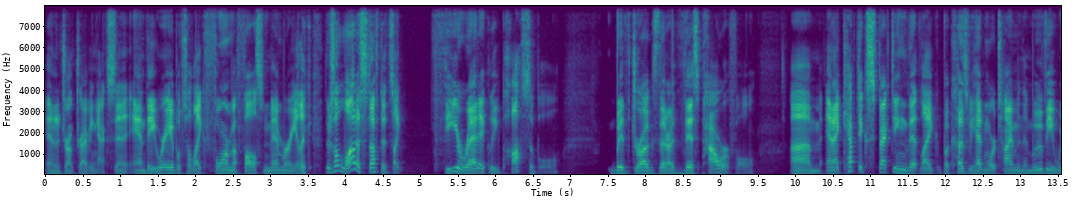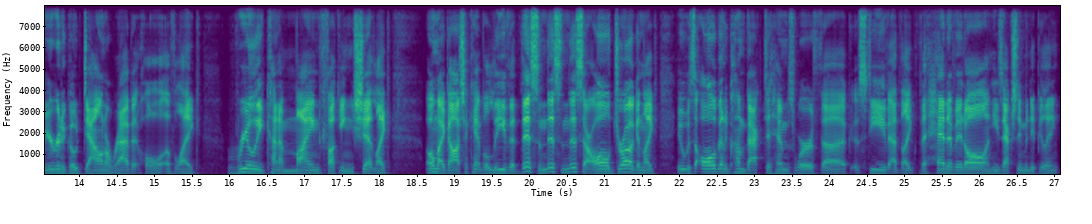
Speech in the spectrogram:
in a drunk driving accident and they were able to like form a false memory. Like there's a lot of stuff that's like theoretically possible with drugs that are this powerful. Um, and I kept expecting that like because we had more time in the movie, we were gonna go down a rabbit hole of like really kind of mind fucking shit. Like oh my gosh, I can't believe that this and this and this are all drug and like it was all going to come back to Hemsworth, uh, Steve at like the head of it all, and he's actually manipulating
